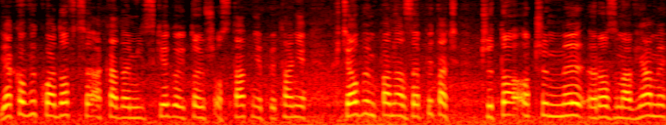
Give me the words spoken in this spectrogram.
Jako wykładowcy akademickiego, i to już ostatnie pytanie, chciałbym Pana zapytać, czy to, o czym my rozmawiamy,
